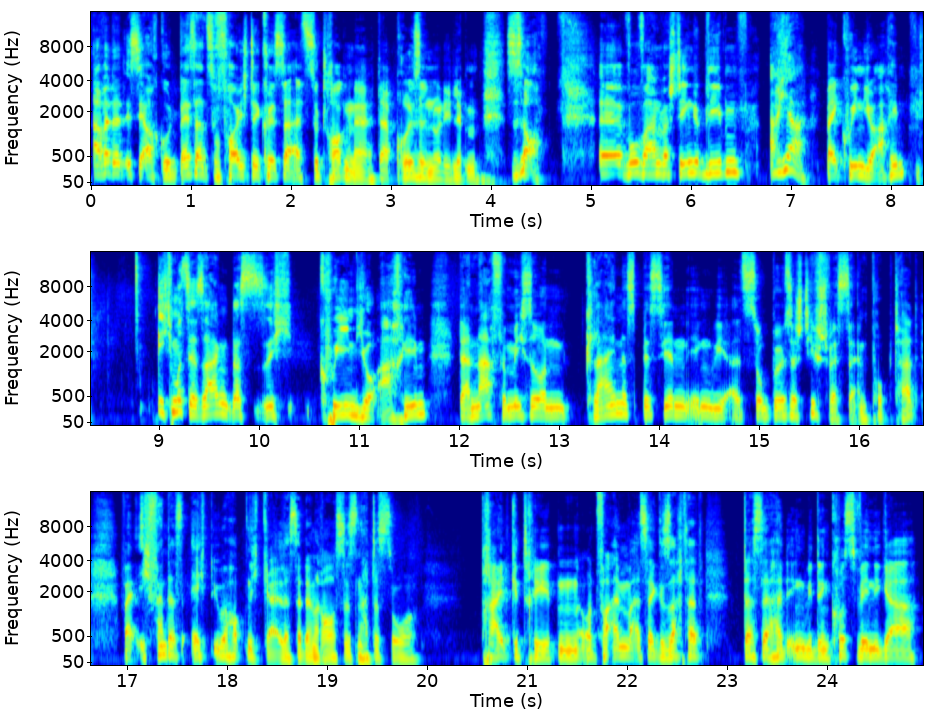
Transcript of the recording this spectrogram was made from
Aber das ist ja auch gut. Besser zu feuchte Küsse als zu trockene. Da bröseln nur die Lippen. So, äh, wo waren wir stehen geblieben? Ach ja, bei Queen Joachim. Ich muss ja sagen, dass sich Queen Joachim danach für mich so ein kleines bisschen irgendwie als so böse Stiefschwester entpuppt hat. Weil ich fand das echt überhaupt nicht geil, dass er dann raus ist und hat es so breit getreten. Und vor allem, als er gesagt hat, dass er halt irgendwie den Kuss weniger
